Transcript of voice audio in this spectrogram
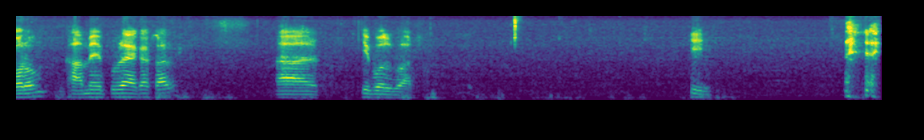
গরম ঘামে পুরো একাকার। আর কি বলব আর? কি?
